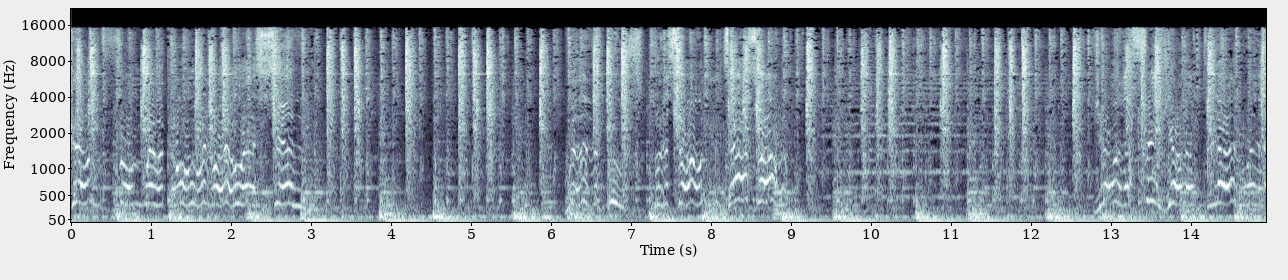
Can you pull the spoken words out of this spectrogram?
come from, where we're going, where we're the boots put us on? You're the feet, you're the blood, we're the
